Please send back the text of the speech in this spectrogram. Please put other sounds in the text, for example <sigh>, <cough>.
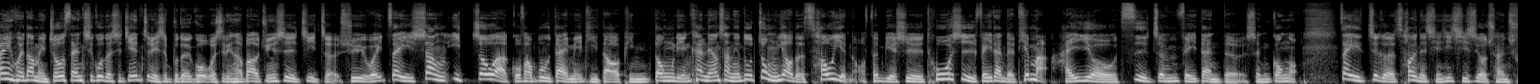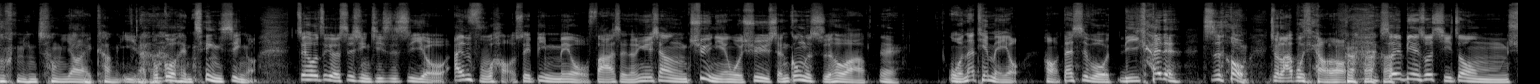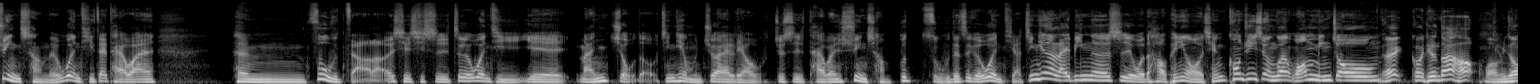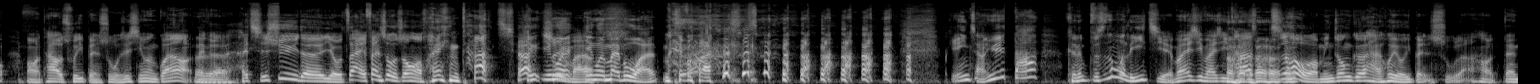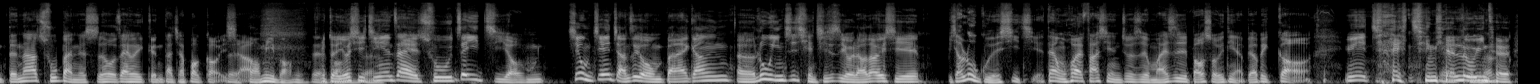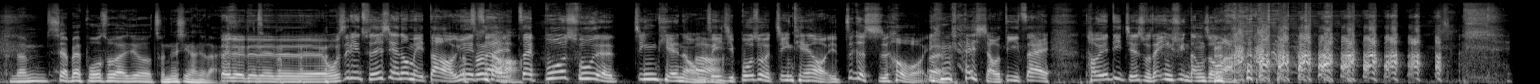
欢迎回到每周三吃锅的时间，这里是部队锅，我是联合报军事记者徐宇威。在上一周啊，国防部带媒体到屏东连看两场年度重要的操演哦，分别是托式飞弹的天马，还有刺针飞弹的神功哦。<laughs> 在这个操演的前夕，其实有传出民众要来抗议啊，不过很庆幸哦，最后这个事情其实是有安抚好，所以并没有发生的。因为像去年我去神功的时候啊，对，我那天没有。好，但是我离开的之后就拉不条了，<laughs> 所以变成说其中训场的问题在台湾很复杂了，而且其实这个问题也蛮久的。今天我们就来聊，就是台湾训场不足的这个问题啊。今天的来宾呢是我的好朋友前空军新闻官王明忠。哎，各位听众大家好，王明忠哦，他有出一本书，我是新闻官啊，那个还持续的有在贩售中哦，欢迎大家。因为因为卖不完，卖不完。<laughs> 给你讲，因为大家可能不是那么理解，没关系，没关系。他之后啊，明忠哥还会有一本书啦，哈，等等他出版的时候再会跟大家报告一下，保密，保密。对，对，尤其今天在出这一集哦，我们其实我们今天讲这个，我们本来刚呃录音之前，其实有聊到一些。比较露骨的细节，但我们后来发现，就是我们还是保守一点啊，不要被告啊。<laughs> 因为在今天录音的，可能下礼拜播出来就存证信函就来了。对对对对对对，我是连存证信函都没到，因为在在播出的今天哦，我们这一集播出的今天哦，这个时候哦，应该小弟在桃园地检署在应讯当中啊。<laughs>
